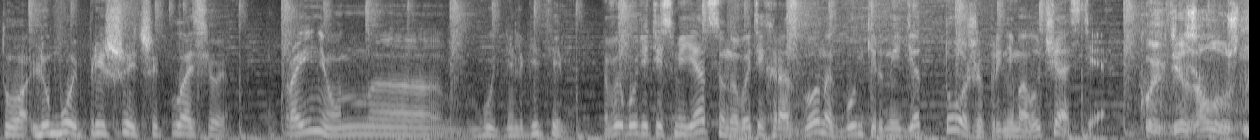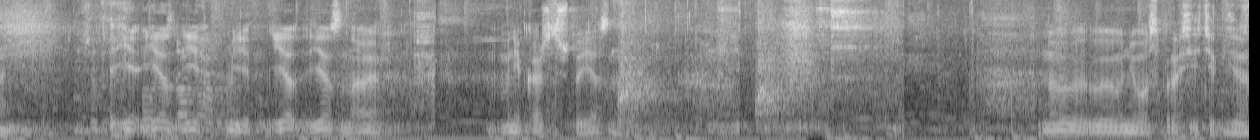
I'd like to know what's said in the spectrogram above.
то любой пришедший к власти в Украине, он э, будет нелегитимен. Вы будете смеяться, но в этих разгонах бункерный дед тоже принимал участие. Кое-где залужный. Я, я, я, я, я знаю. Мне кажется, что я знаю. Ну, вы у него спросите, где.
